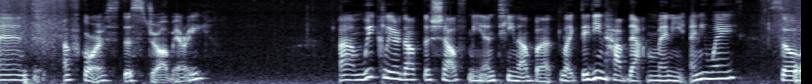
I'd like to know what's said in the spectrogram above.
And of course, the strawberry. Um, we cleared up the shelf, me and Tina, but like they didn't have that many anyway. So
